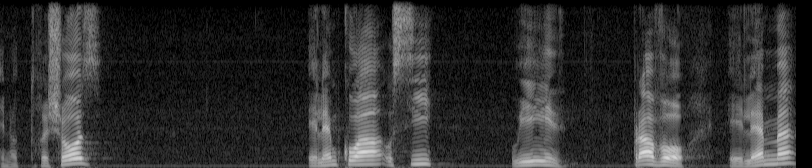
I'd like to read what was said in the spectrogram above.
Une autre chose. Elle aime quoi aussi Oui, bravo. Elle aime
